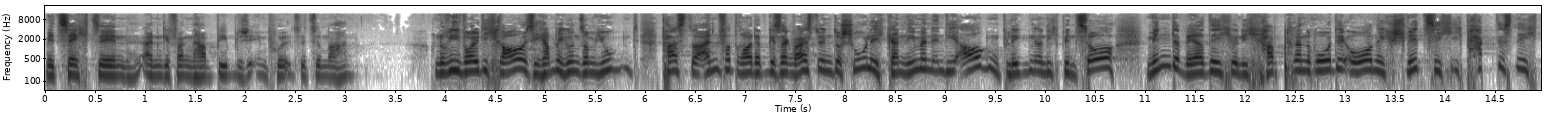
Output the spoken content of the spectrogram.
mit 16 angefangen habe, biblische Impulse zu machen. Und wie wollte ich raus? Ich habe mich unserem Jugendpastor anvertraut, habe gesagt, weißt du, in der Schule, ich kann niemand in die Augen blicken und ich bin so minderwertig und ich habe gerade rote Ohren, ich schwitze, ich, ich pack das nicht.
